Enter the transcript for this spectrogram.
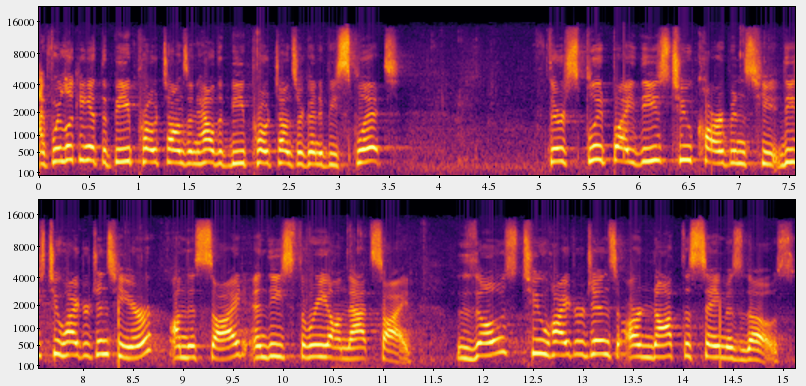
if we're looking at the B protons and how the B protons are going to be split, they're split by these two carbons, these two hydrogens here on this side and these three on that side. Those two hydrogens are not the same as those.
